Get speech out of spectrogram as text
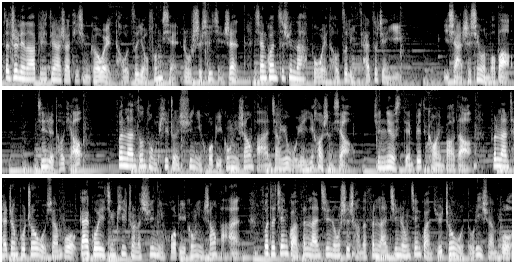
在这里呢，必须第二是要提醒各位，投资有风险，入市需谨慎。相关资讯呢不为投资理财做建议。以下是新闻播报。今日头条：芬兰总统批准虚拟货币供应商法案将于五月一号生效。据 News 点 Bitcoin 报道，芬兰财政部周五宣布，该国已经批准了虚拟货币供应商法案。负责监管芬兰金融市场的芬兰金融监管局周五独立宣布，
